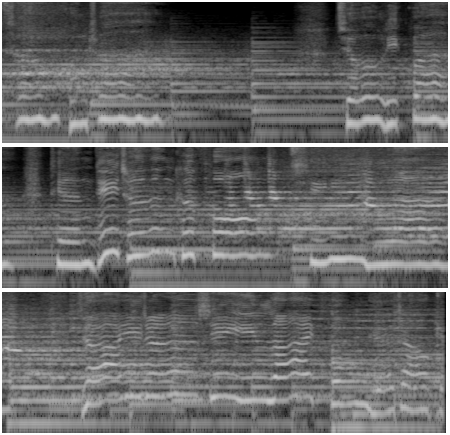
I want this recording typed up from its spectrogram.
日月曾黄转，九里关天地成可风青蓝。假意真心迎来风月照肝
